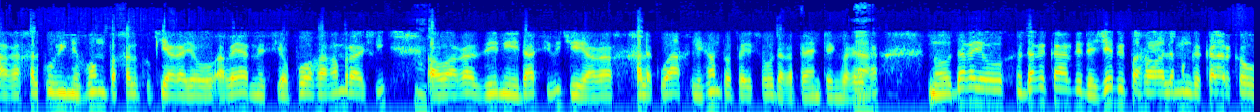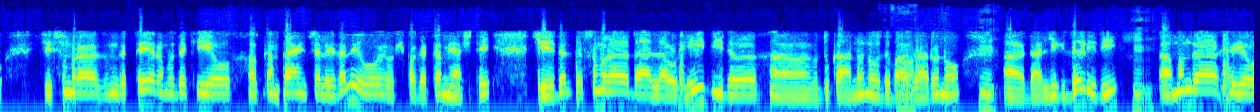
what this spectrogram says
هغه خلک ویني هم په خلکو کې هغه یو اویرنس یو پوهه هم راشي او هغه ځینی داسې وی چې هغه خلک واخلي هم په پیسو دغه پینټینګ وغیرہ نو دغه یو دغه کار دی د جبي په حواله مونږ کار کو چې سمره زمونږ تیر مود کې یو کمپاین چلیدل او یو شپږته میاشتې چې دلته سمره د لوهې دي د دکانونو د بازارونو دا لیکدړي دي موږ یو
